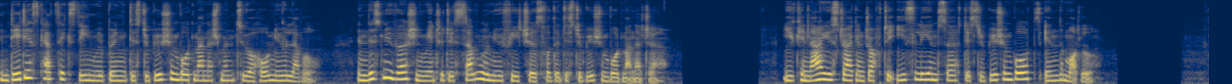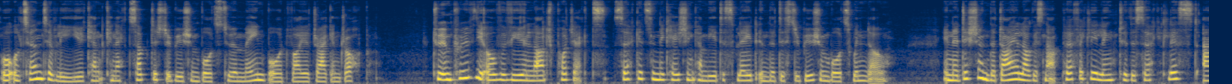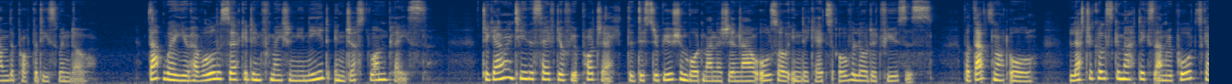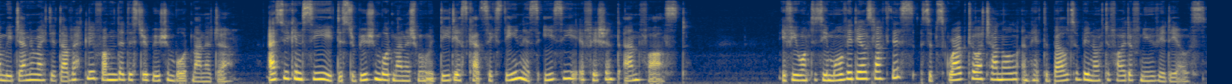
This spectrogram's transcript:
In DDS-CAD 16 we bring distribution board management to a whole new level. In this new version we introduce several new features for the distribution board manager. You can now use drag and drop to easily insert distribution boards in the model. Or alternatively, you can connect sub-distribution boards to a main board via drag and drop. To improve the overview in large projects, circuits indication can be displayed in the distribution boards window. In addition, the dialog is now perfectly linked to the circuit list and the properties window. That way you have all the circuit information you need in just one place. To guarantee the safety of your project, the distribution board manager now also indicates overloaded fuses. But that's not all. Electrical schematics and reports can be generated directly from the distribution board manager. As you can see, distribution board management with DDS-CAD 16 is easy, efficient and fast. If you want to see more videos like this, subscribe to our channel and hit the bell to be notified of new videos.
